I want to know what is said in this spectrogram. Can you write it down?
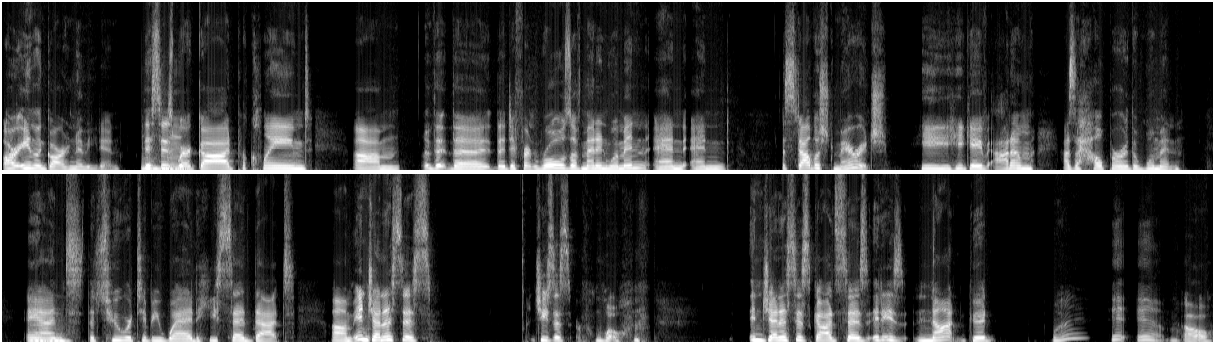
are in the Garden of Eden. This is Mhm. where God proclaimed um, the, the the different roles of men and women, and and established marriage. He he gave Adam as a helper the woman, and the two were to be wed. He said that um, in Genesis, Jesus. Whoa. In Genesis, God says it is not good. What? Hit him. Oh,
